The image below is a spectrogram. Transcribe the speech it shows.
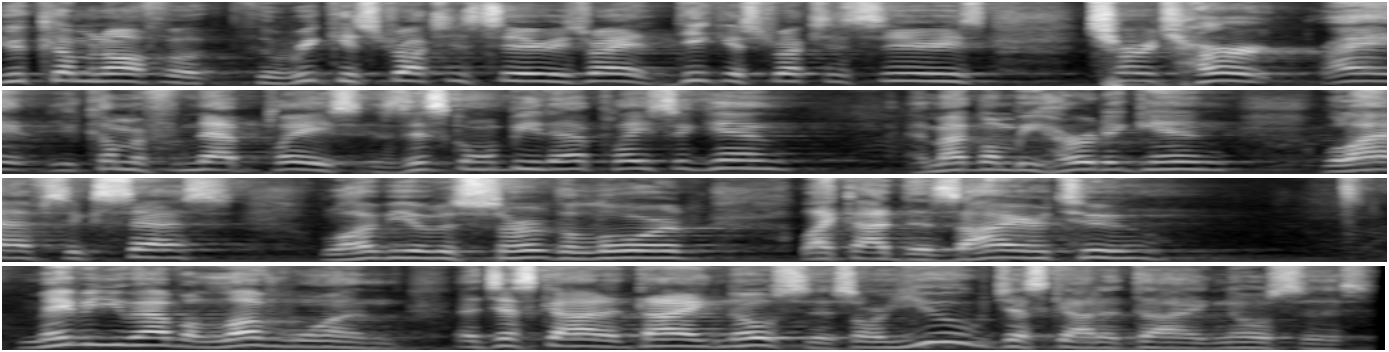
you're coming off of the Reconstruction series, right? Deconstruction series, church hurt, right? You're coming from that place. Is this going to be that place again? Am I going to be hurt again? Will I have success? Will I be able to serve the Lord like I desire to? Maybe you have a loved one that just got a diagnosis, or you just got a diagnosis.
